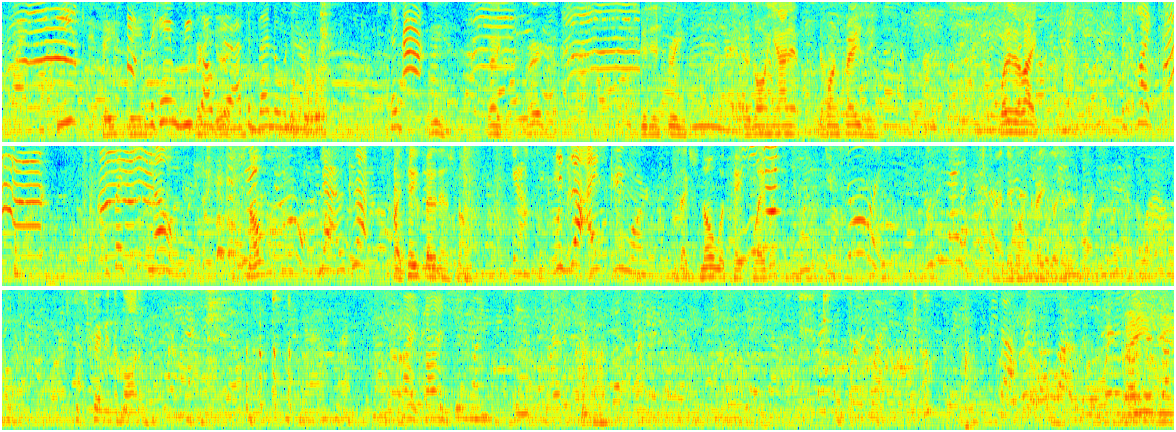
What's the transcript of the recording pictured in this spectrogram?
Please? tasty. Because I can't reach Pretty over good. there. I have to bend over there. Thank you. Mm, very good, very good. Look at these three. They're going at it. They're going crazy. What is it like? It's like, it's like snow. Snow? Yeah, it's not. It like tastes better than snow. Yeah. It's not ice cream or. It's like snow with ta- flavor. Soy. Man, they're going crazy. Look at this guy. He's scraping the bottom. Going crazy.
